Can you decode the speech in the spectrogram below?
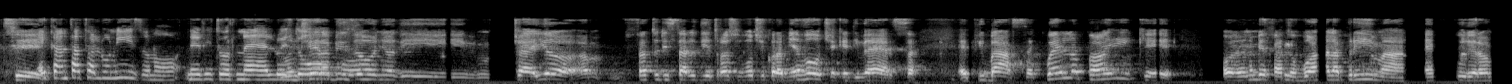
Sì. È cantato all'unisono nel ritornello. Non c'era bisogno di... Cioè io il fatto di stare dietro la sua voce con la mia voce che è diversa, è più bassa, è quello poi che oh, noi abbiamo fatto buona la prima, in studio erano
